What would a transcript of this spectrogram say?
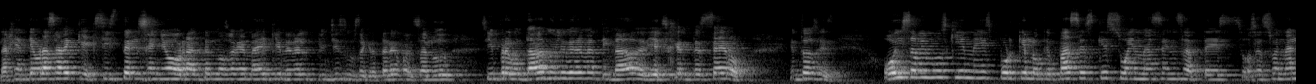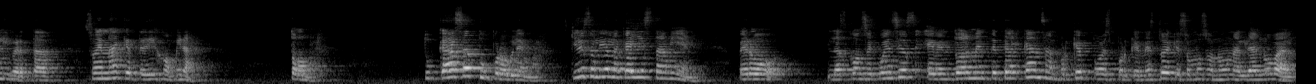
la gente ahora sabe que existe el señor, antes no sabía nadie quién era el pinche subsecretario de salud, si preguntaba no le hubieran atinado de 10 gente cero. Entonces, Hoy sabemos quién es porque lo que pasa es que suena sensatez, o sea, suena libertad. Suena que te dijo, mira, toma, tu casa, tu problema. Quieres salir a la calle está bien, pero las consecuencias eventualmente te alcanzan. ¿Por qué? Pues porque en esto de que somos o no una aldea global,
